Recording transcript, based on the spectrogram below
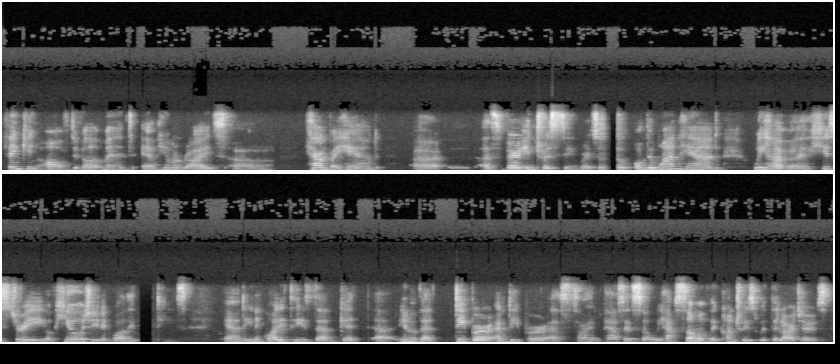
thinking of development and human rights uh, hand by hand uh, as very interesting, right? So, so, on the one hand, we have a history of huge inequalities and inequalities that get, uh, you know, that deeper and deeper as time passes. So we have some of the countries with the largest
